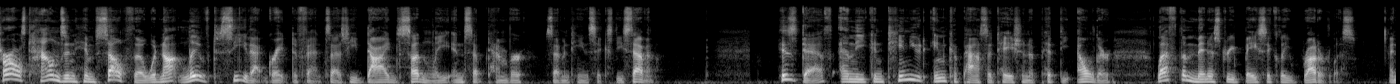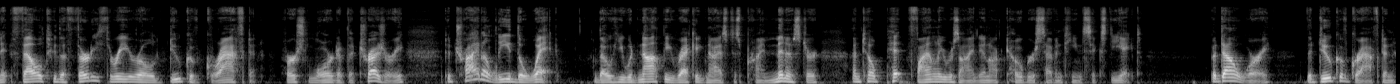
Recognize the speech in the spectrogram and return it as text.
Charles Townshend himself, though, would not live to see that great defense, as he died suddenly in September 1767. His death and the continued incapacitation of Pitt the Elder left the ministry basically rudderless, and it fell to the 33 year old Duke of Grafton, First Lord of the Treasury, to try to lead the way, though he would not be recognized as Prime Minister until Pitt finally resigned in October 1768. But don't worry, the Duke of Grafton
